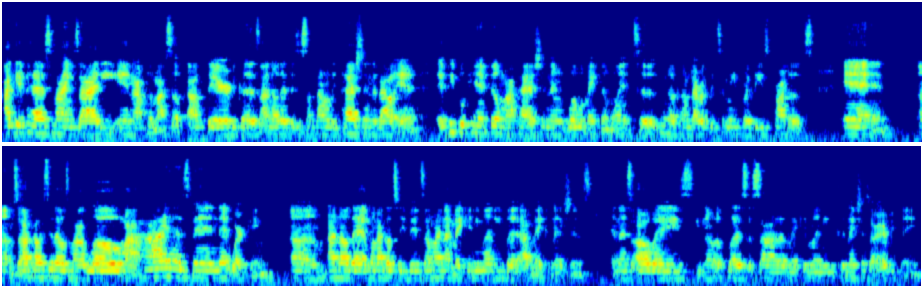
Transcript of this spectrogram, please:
I get past my anxiety and I put myself out there because I know that this is something I'm really passionate about. And if people can't feel my passion, then what would make them want to, you know, come directly to me for these products? And um, so I probably say that was my low. My high has been networking. Um, I know that when I go to events, I might not make any money, but I make connections. And that's always, you know, a plus aside of making money. Connections are everything.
